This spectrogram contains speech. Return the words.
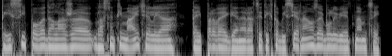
Ty si povedala, že vlastne tí majiteľia tej prvej generácie týchto bystier naozaj boli Vietnamci.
